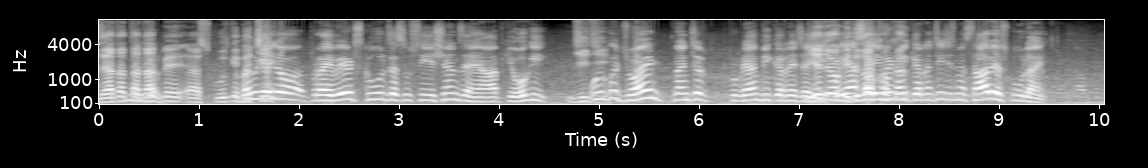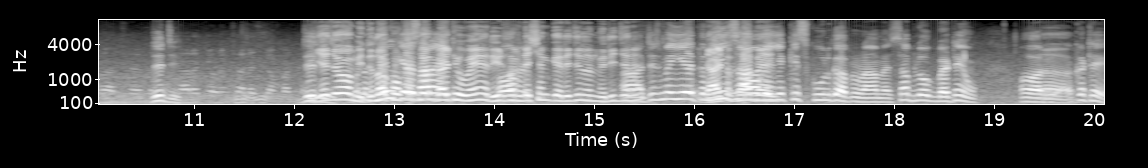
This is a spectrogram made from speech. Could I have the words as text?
زیادہ تعداد میں اسکول کے بچے جو پرائیویٹ اسکولز ایسوسیشنز ہیں آپ کی ہوگی جی ان کو جوائنٹ وینچر پروگرام بھی کرنے چاہیے یہ جو ایسا ایونٹ بھی کرنا چاہیے جس میں سارے اسکول آئیں۔ جی جی۔ یہ جو مدلہ کھوکھا صاحب بیٹھے ہوئے ہیں ریڈ فاؤنڈیشن کے ریجنل میریجن ہیں۔ جس میں یہ تمیز نہ ہو یہ کس اسکول کا پروگرام ہے۔ سب لوگ بیٹھے ہوں اور اکٹھے۔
